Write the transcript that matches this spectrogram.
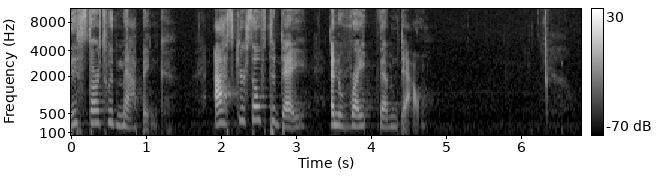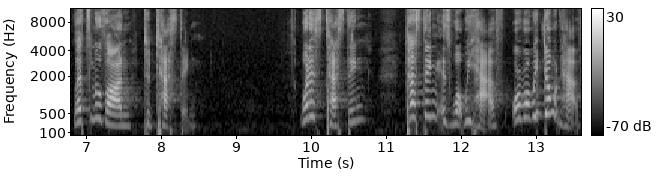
This starts with mapping. Ask yourself today and write them down. Let's move on to testing. What is testing? Testing is what we have or what we don't have.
